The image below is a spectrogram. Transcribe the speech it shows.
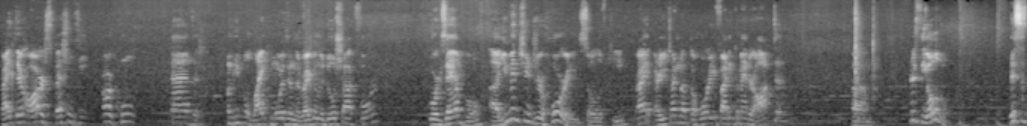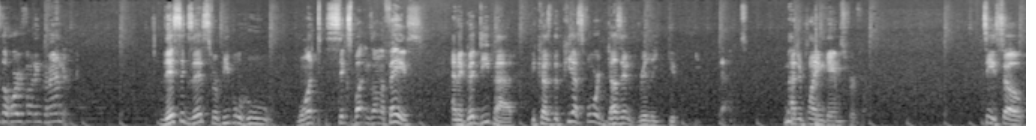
Right? There are specialty, there are cool pads that some people like more than the regular DualShock 4. For example, uh, you mentioned your Hori Soul of Ki, right? Are you talking about the Hori Fighting Commander Octa? Um, here's the old one. This is the Hori Fighting Commander. This exists for people who want six buttons on the face and a good D-pad because the PS4 doesn't really give you that. Imagine playing games for fun. See, so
